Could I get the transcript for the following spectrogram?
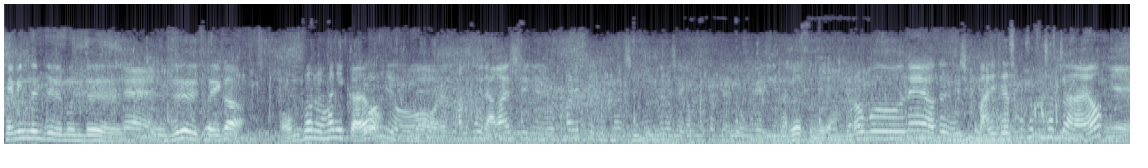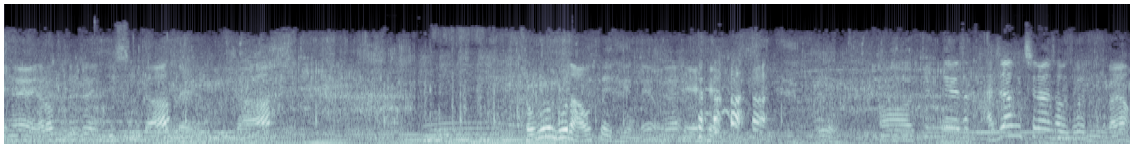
재밌는 질문들을 저희가 엄선을 하니까요. 그럼요. 네. 네, 방송에 나갈 수 있는 좀 quality 있는 그런 질문들을 저희가 부탁드리도록 하겠습니다. 그렇습니다. 여러분의 어떤 의식도 많이 이제 성숙하셨잖아요. 예. 네, 여러분들도 믿습니다. 네. 자, 저분은 곧 아웃되시겠네요. 네. 어, 팀 내에서 가장 친한 선수가 누군가요?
